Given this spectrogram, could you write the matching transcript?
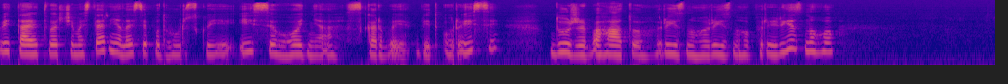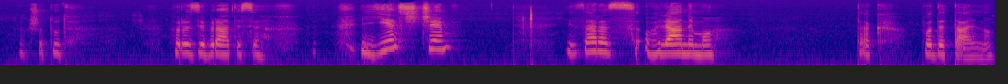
Вітаю творчі майстерні Лесі Подгурської. І сьогодні скарби від Орисі. Дуже багато різного, різного, прирізного. Так що тут розібратися є з чим. І зараз оглянемо так подетально.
